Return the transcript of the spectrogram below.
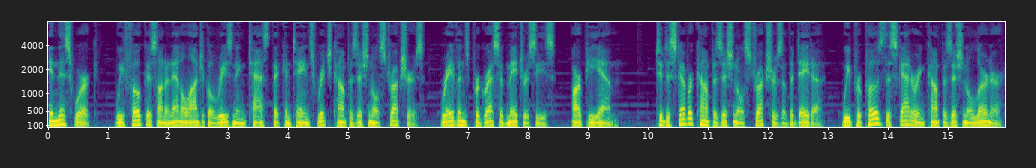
In this work, we focus on an analogical reasoning task that contains rich compositional structures, Raven's progressive matrices, RPM. To discover compositional structures of the data, we propose the Scattering Compositional Learner,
